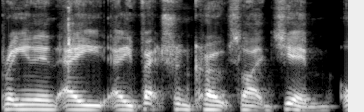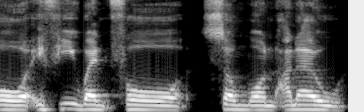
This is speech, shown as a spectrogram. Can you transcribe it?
bringing in a a veteran coach like Jim, or if you went for someone. I know,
